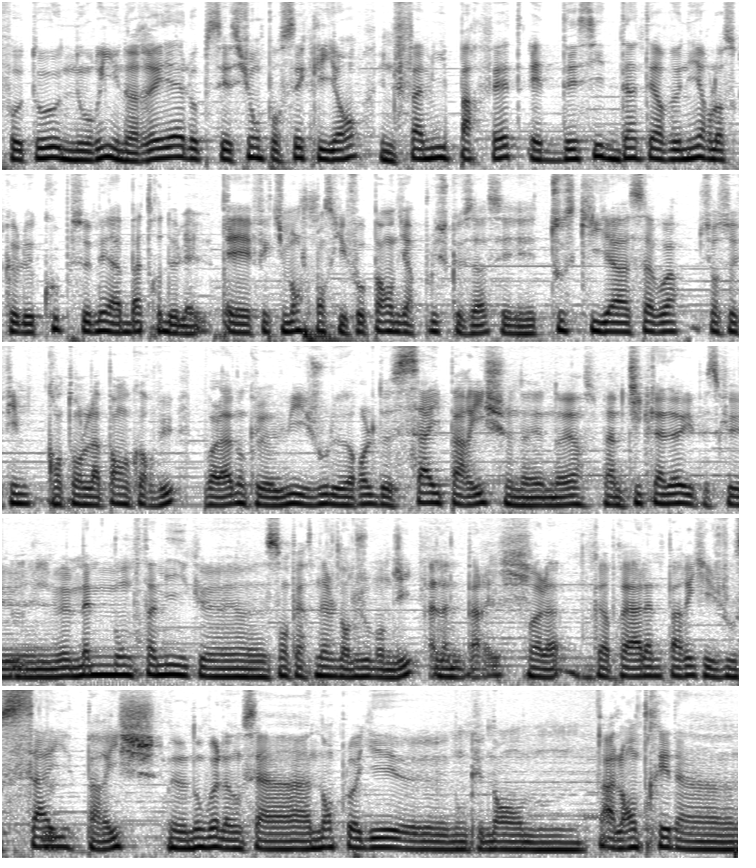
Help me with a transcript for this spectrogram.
photo nourrit une réelle obsession pour ses clients, une famille parfaite et décide d'intervenir lorsque le couple se met à battre de l'aile. Et effectivement, je pense qu'il faut pas en dire plus que ça. C'est tout ce qu'il y a à savoir sur ce film quand on l'a pas encore vu. Voilà, donc euh, lui, il joue le rôle de Sai Parish. D'ailleurs, c'est un petit clin d'œil parce que le même nom de famille que son personnage dans Jumanji. Alan Parrish. Voilà. Donc après Alan Parrish, il joue Sai Parish. Euh, donc voilà, donc c'est un employé euh, donc dans, à l'entrée d'un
